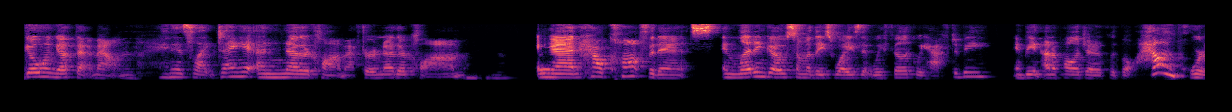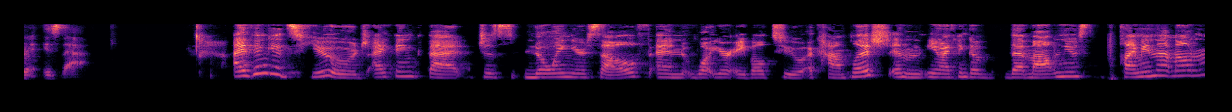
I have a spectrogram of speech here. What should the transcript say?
going up that mountain? And it's like, dang it, another climb after another climb. Mm-hmm. And how confidence and letting go some of these ways that we feel like we have to be and being unapologetically bold. How important is that? I think it's huge. I think that just knowing yourself and what you're able to accomplish, and you know, I think of that mountain you climbing that mountain,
